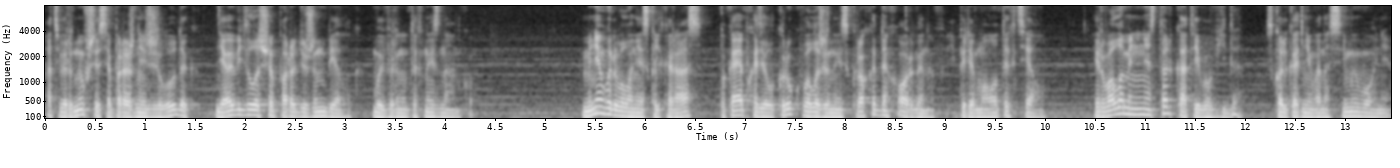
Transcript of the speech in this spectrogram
Отвернувшись опорожнить желудок, я увидел еще пару дюжин белок, вывернутых наизнанку. Меня вырвало несколько раз, пока я обходил круг, выложенный из крохотных органов и перемолотых тел, и рвало меня не столько от его вида, сколько от невыносимой вони.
